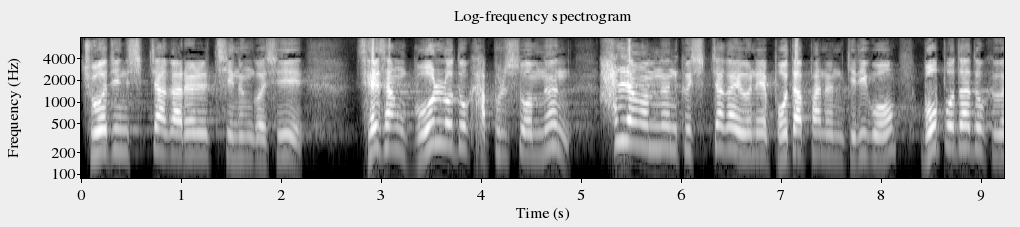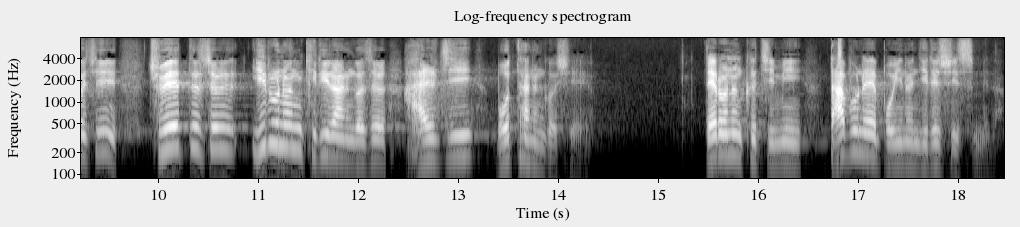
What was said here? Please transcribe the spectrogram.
주어진 십자가를 지는 것이 세상 무엇로도 갚을 수 없는 한량없는 그 십자가의 은혜에 보답하는 길이고 무엇보다도 그것이 주의 뜻을 이루는 길이라는 것을 알지 못하는 것이에요. 때로는 그 짐이 따분해 보이는 일일 수 있습니다.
